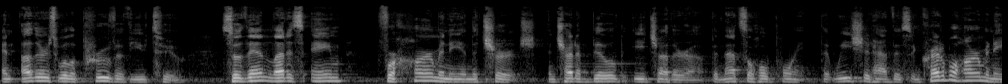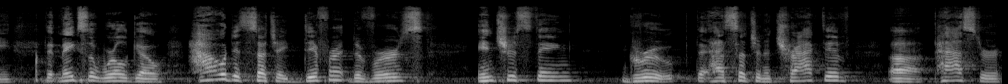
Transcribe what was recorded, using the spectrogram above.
and others will approve of you too. So then let us aim for harmony in the church and try to build each other up. And that's the whole point that we should have this incredible harmony that makes the world go, how does such a different, diverse, interesting group that has such an attractive uh, pastor,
